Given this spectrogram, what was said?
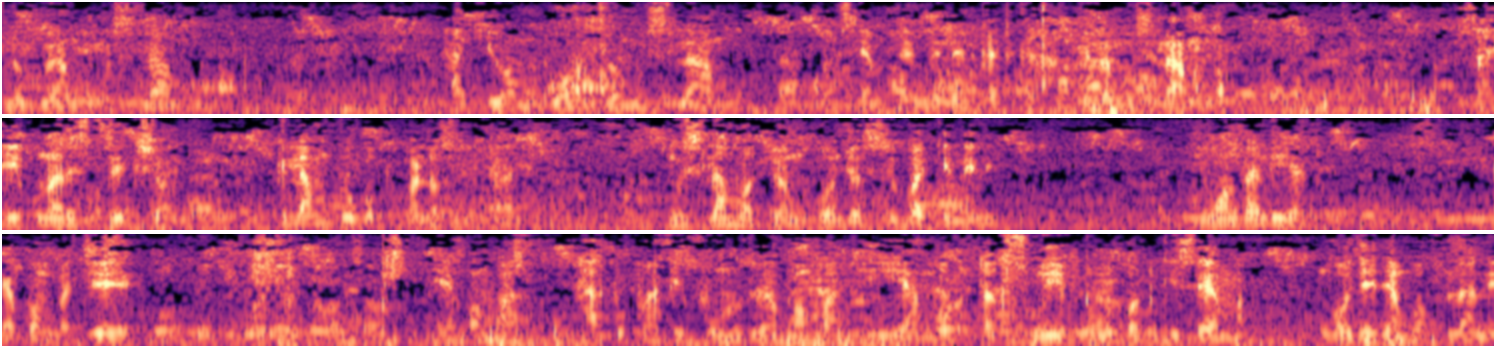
Ndugu yangu muislamu, akiwa mgonjwa muislamu, basi amtembeleni katika haki za muislamu. Sahihi, kuna restriction, kila mtu uko kwenda hospitali. Muislamu akiwa mgonjwa, sio baki nini, mwangalia tu ya kwamba je, ya kwamba hatupati funzo ya kwamba hii ambayo taswifu tumekuwa tukisema, ngoja jambo fulani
